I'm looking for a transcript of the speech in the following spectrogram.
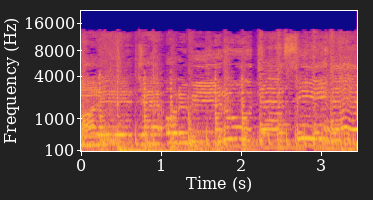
अरे जय और वीरू जैसी है।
